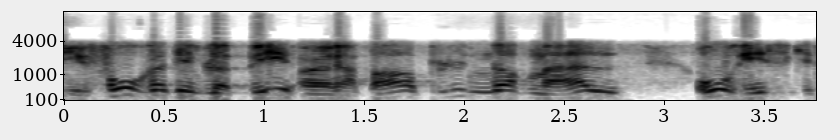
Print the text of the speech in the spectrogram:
il faut redévelopper un rapport plus normal au risque.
